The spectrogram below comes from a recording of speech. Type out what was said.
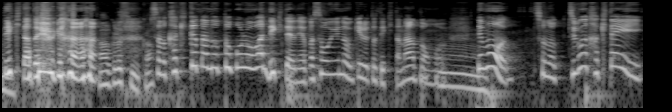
できたというか、 아, 그렇습니까? その書き方のところはできたよね。やっぱそういうのを受けるとできたなと思う。うんでも、その自分が書きたい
